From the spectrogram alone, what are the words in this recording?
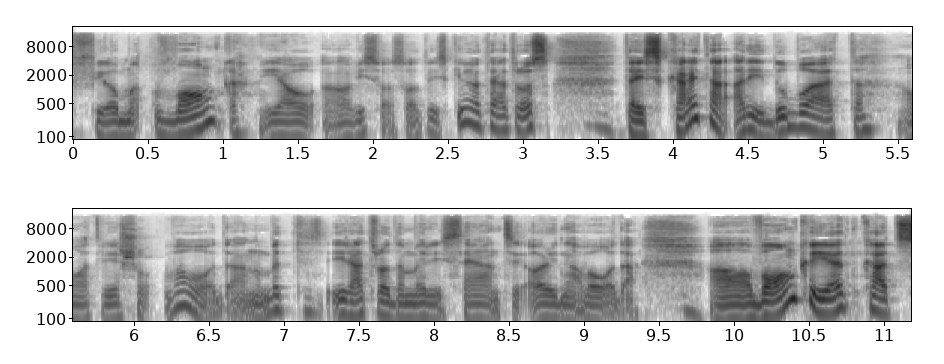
filma Vonka jau visos Latvijas kinoteātros. Tā skaitā arī dublēta latviešu valodā, nu, bet ir atrodama arī seansi oriģinālā valodā. Vonka, ja kāds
